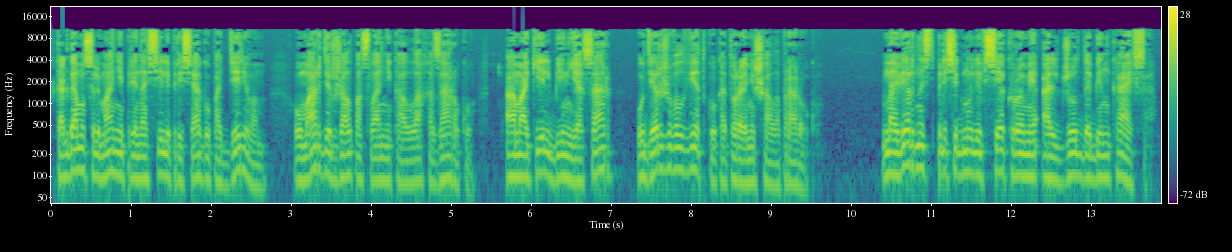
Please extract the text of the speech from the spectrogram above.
Когда мусульмане приносили присягу под деревом, Умар держал посланника Аллаха за руку, а Макиль бин Ясар удерживал ветку, которая мешала пророку. На верность присягнули все, кроме Аль-Джудда бин Кайса –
